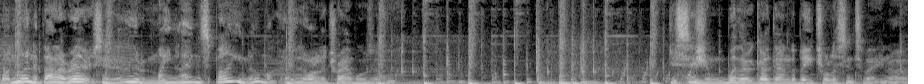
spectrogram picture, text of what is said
Well, not in the Balearics, in the mainland Spain. Oh my God, they're on the travels. decision whether to go down the beach or listen to me. You know.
